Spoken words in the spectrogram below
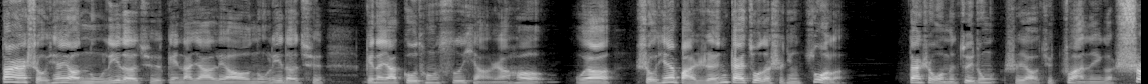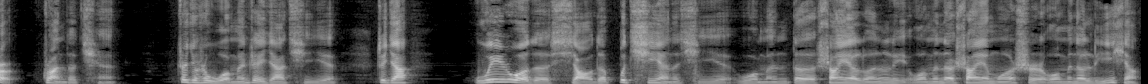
当然首先要努力的去跟大家聊，努力的去跟大家沟通思想，然后我要首先把人该做的事情做了，但是我们最终是要去赚那个事儿赚的钱，这就是我们这家企业这家微弱的小的不起眼的企业，我们的商业伦理、我们的商业模式、我们的理想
